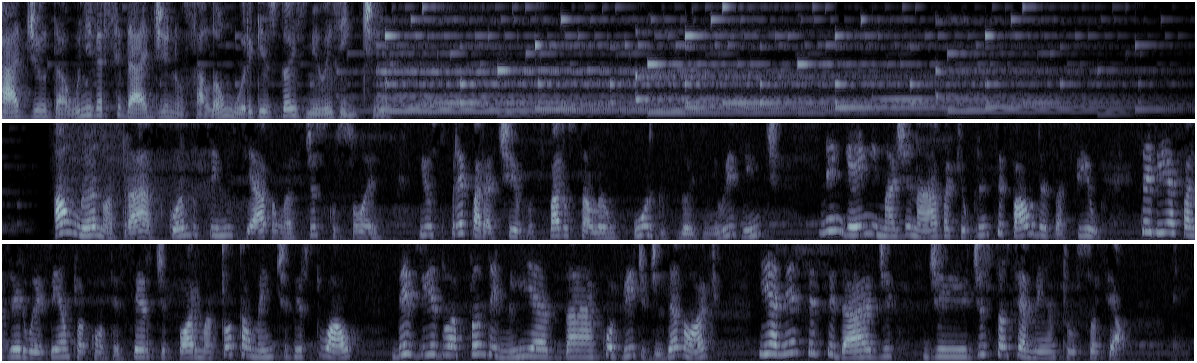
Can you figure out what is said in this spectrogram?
Rádio da Universidade no Salão URGS 2020. Há um ano atrás, quando se iniciavam as discussões e os preparativos para o Salão URGS 2020, ninguém imaginava que o principal desafio seria fazer o evento acontecer de forma totalmente virtual devido à pandemia da Covid-19 e à necessidade de distanciamento social.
